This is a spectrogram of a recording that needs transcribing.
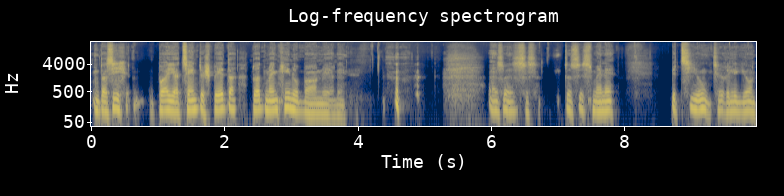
Und dass ich ein paar Jahrzehnte später dort mein Kino bauen werde. also es ist das ist meine Beziehung zur Religion.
